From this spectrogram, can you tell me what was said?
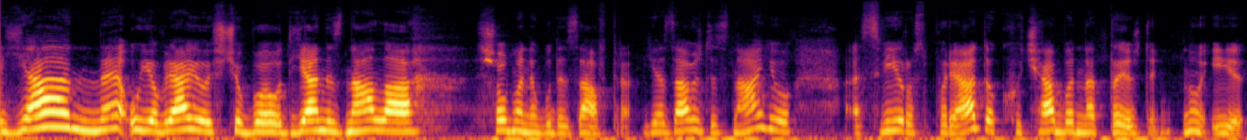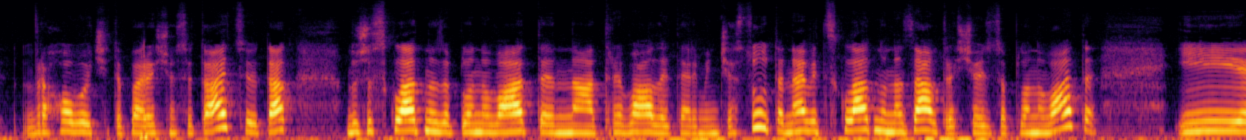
Я не уявляю, щоб от я не знала, що в мене буде завтра. Я завжди знаю е, свій розпорядок хоча б на тиждень. Ну і враховуючи теперішню ситуацію, так дуже складно запланувати на тривалий термін часу, та навіть складно на завтра щось запланувати. І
